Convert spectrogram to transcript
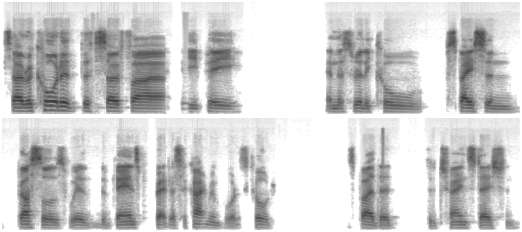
so I recorded the So Far EP in this really cool space in Brussels where the bands practice. I can't remember what it's called. It's by the the train station,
